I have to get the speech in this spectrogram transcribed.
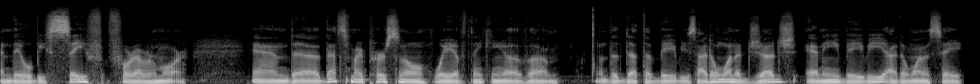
and they will be safe forevermore. And uh, that's my personal way of thinking of um, the death of babies. I don't want to judge any baby. I don't want to say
